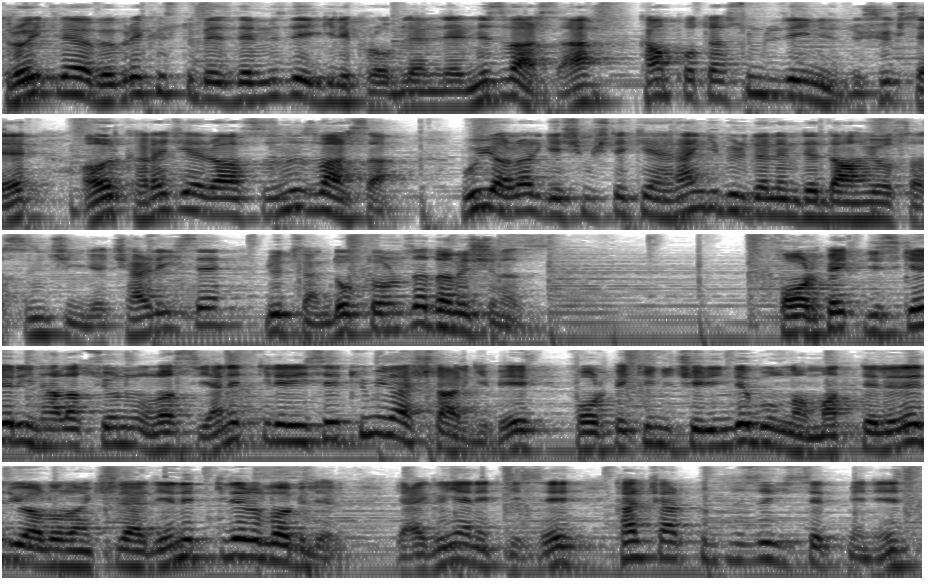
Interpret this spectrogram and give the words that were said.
tiroid veya böbrek üstü bezlerinizle ilgili problemleriniz varsa, kan potasyum düzeyiniz düşükse, ağır karaciğer rahatsızlığınız varsa, bu uyarılar geçmişteki herhangi bir dönemde dahi olsa sizin için geçerliyse lütfen doktorunuza danışınız. Forpek Discover inhalasyonun olası yan etkileri ise tüm ilaçlar gibi Forpek'in içeriğinde bulunan maddelere duyarlı olan kişilerde yan etkiler olabilir. Yaygın yan etkisi kalp çarpıntınızı hissetmeniz,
